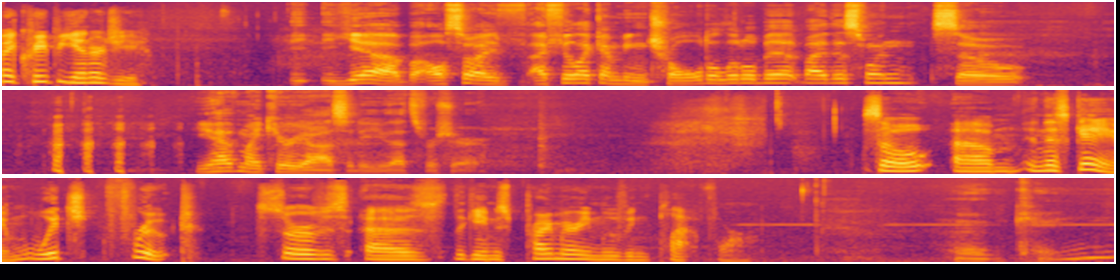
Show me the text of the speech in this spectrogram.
Kind of creepy energy. yeah, but also I I feel like I'm being trolled a little bit by this one. So you have my curiosity, that's for sure. So, um, in this game, which fruit serves as the game's primary moving platform? Okay.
